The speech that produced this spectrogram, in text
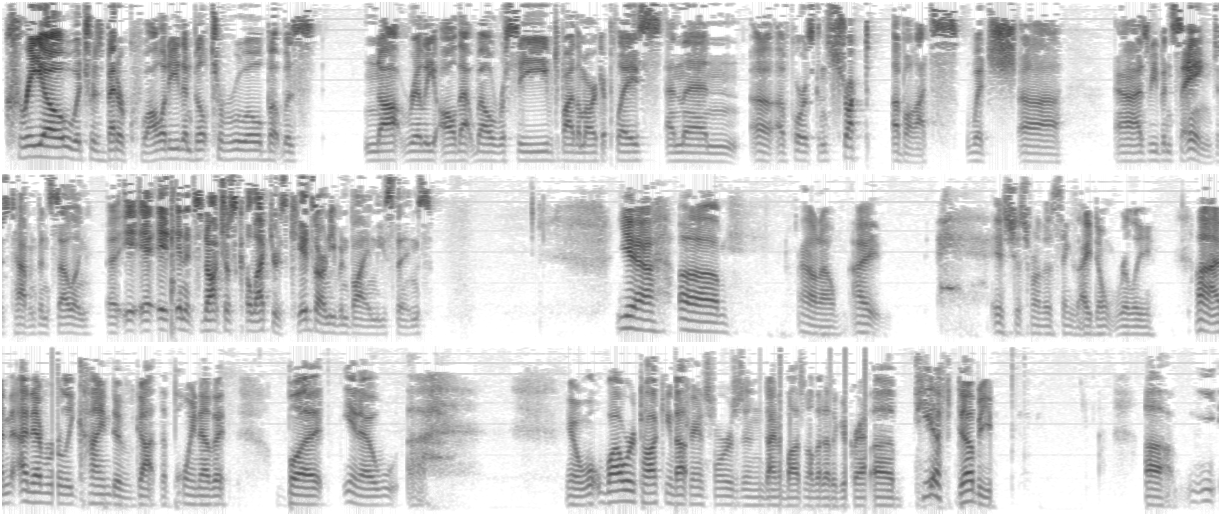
Kre-O, which was better quality than Built to Rule, but was not really all that well received by the marketplace. And then, uh, of course, Constructabots, which, uh, as we've been saying, just haven't been selling. Uh, it, it, and it's not just collectors. Kids aren't even buying these things. Yeah, um, I don't know. I, it's just one of those things I don't really, I, I never really kind of got the point of it, but, you know, uh, you know, wh- while we're talking about Transformers and Dinobots and all that other good crap, uh, TFW, uh, you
